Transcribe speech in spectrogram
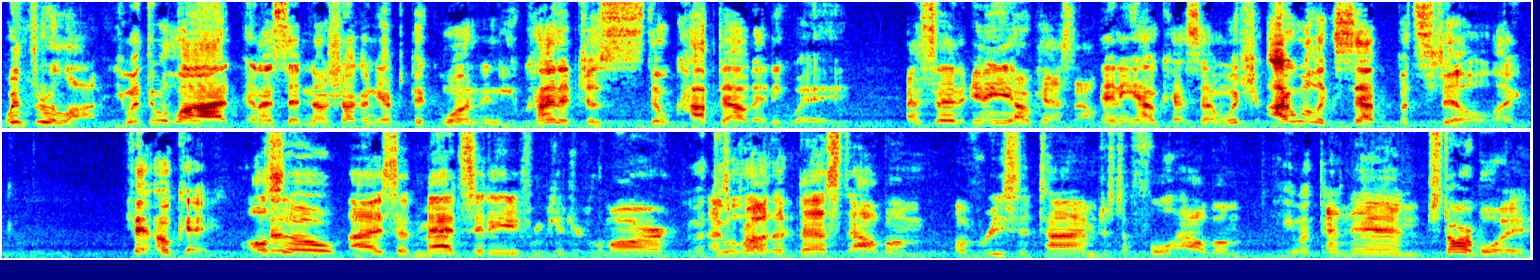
Went through a lot. you went through a lot, and I said, no, Shotgun, you have to pick one, and you kind of just still copped out anyway. I said any OutKast album. Any OutKast album, which I will accept, but still, like, okay. Also, I said m.A.A.d city from Kendrick Lamar. That's through a lot probably the best album of recent time, just a full album. He went through. And then Starboy,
